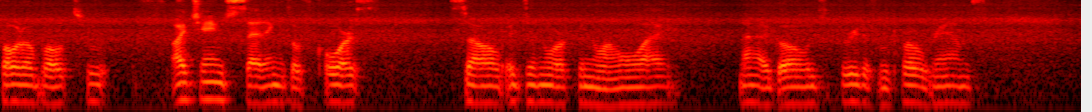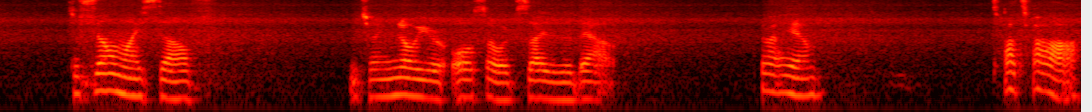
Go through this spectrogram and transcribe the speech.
Photo Booth to I changed settings of course so it didn't work the normal way. I had to go into three different programs to film myself, which I know you're also excited about. But I am. Ta ta.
